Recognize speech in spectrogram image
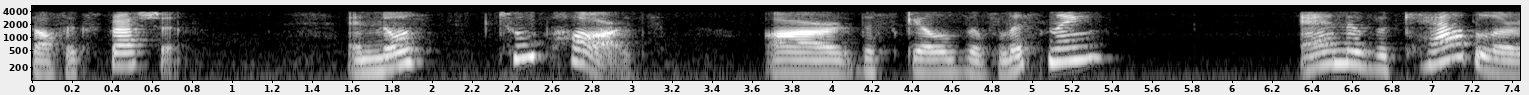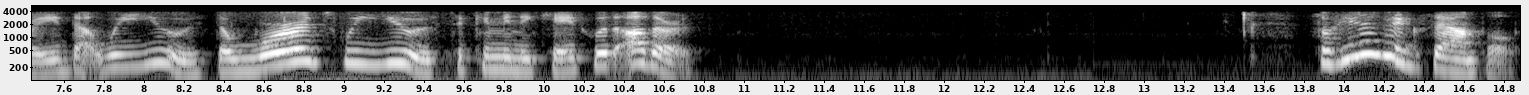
self-expression. And those two parts are the skills of listening and the vocabulary that we use, the words we use to communicate with others. So here's an example.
